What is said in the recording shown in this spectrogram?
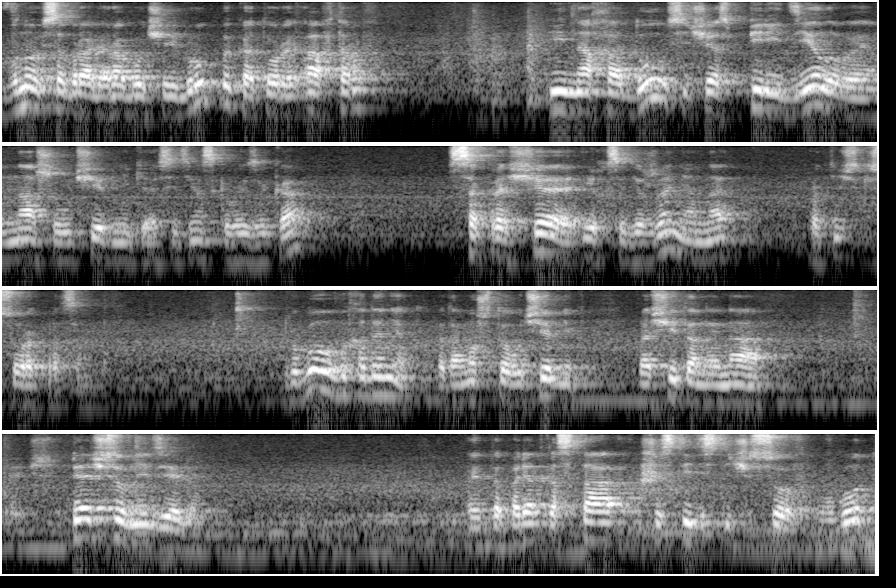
вновь собрали рабочие группы, которые авторов И на ходу сейчас переделываем наши учебники осетинского языка, сокращая их содержание на практически 40%. Другого выхода нет, потому что учебник, рассчитанный на 5 часов в неделю, это порядка 160 часов в год,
